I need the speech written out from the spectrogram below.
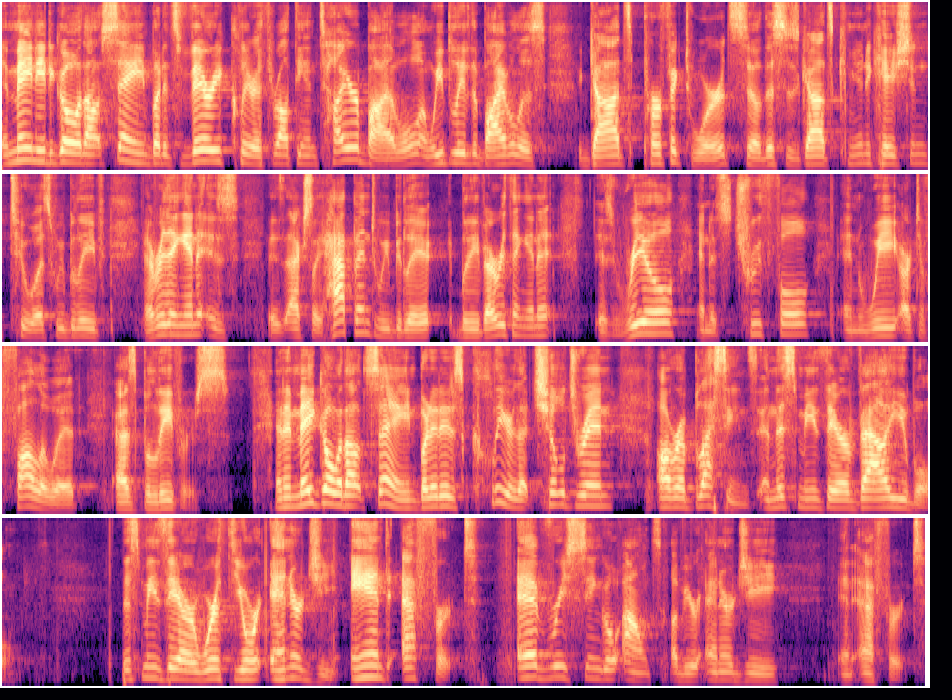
It may need to go without saying, but it's very clear throughout the entire Bible, and we believe the Bible is God's perfect words. So this is God's communication to us. We believe everything in it is, is actually happened. We believe, believe everything in it is real and it's truthful, and we are to follow it as believers. And it may go without saying, but it is clear that children are a blessings, and this means they are valuable. This means they are worth your energy and effort every single ounce of your energy and effort.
